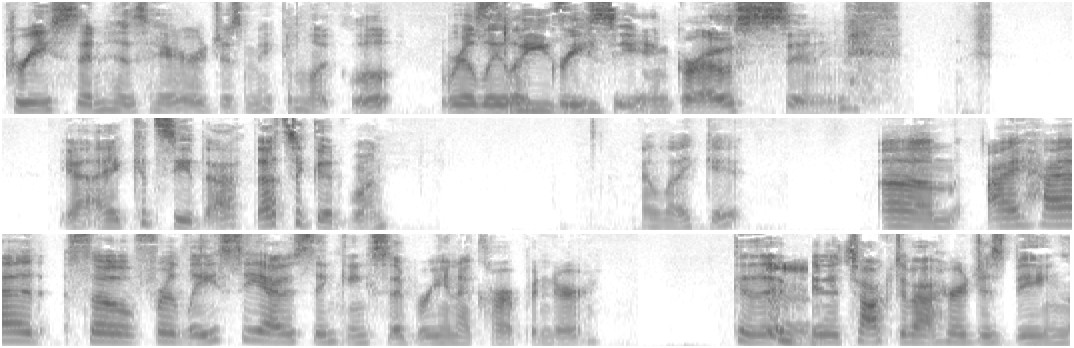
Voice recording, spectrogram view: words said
grease in his hair, just make him look lo- really Sleazy. like greasy and gross. And yeah, I could see that. That's a good one. I like it. Um, I had so for Lacey, I was thinking Sabrina Carpenter because Hmm. it, it talked about her just being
